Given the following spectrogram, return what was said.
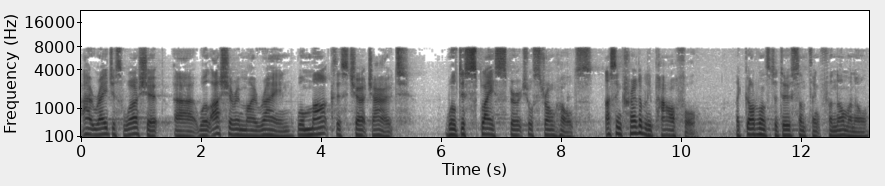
outrageous worship uh, will usher in my reign, will mark this church out will displace spiritual strongholds. That's incredibly powerful. Like God wants to do something phenomenal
